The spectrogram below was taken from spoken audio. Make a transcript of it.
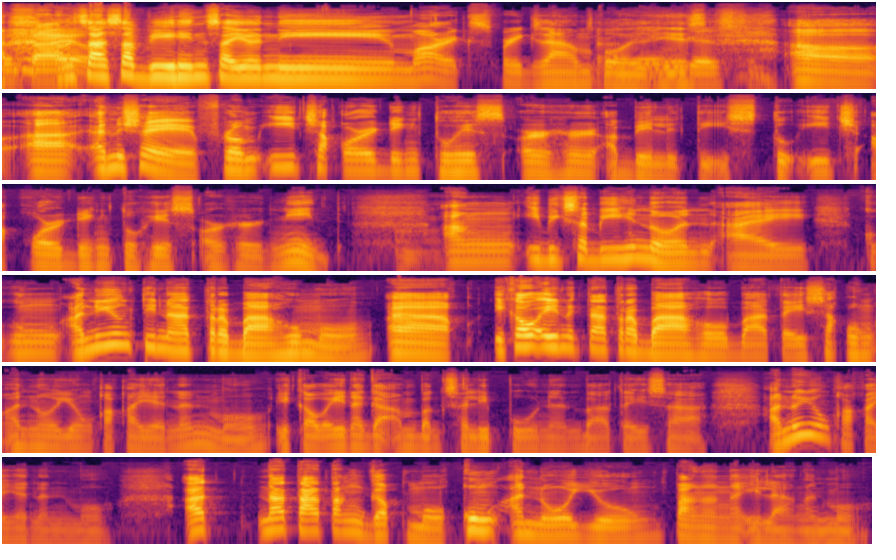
tayo. ang sasabihin sa'yo ni Marx, for example, Tsaka is uh, uh, ano siya eh, from each according to his or her abilities to each according to his or her need. Ang ibig sabihin nun ay kung ano yung tinatrabaho mo, ah, ikaw ay nagtatrabaho batay sa kung ano yung kakayanan mo, ikaw ay nag-aambag sa lipunan batay sa ano yung kakayanan mo, at natatanggap mo kung ano yung pangangailangan mo.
